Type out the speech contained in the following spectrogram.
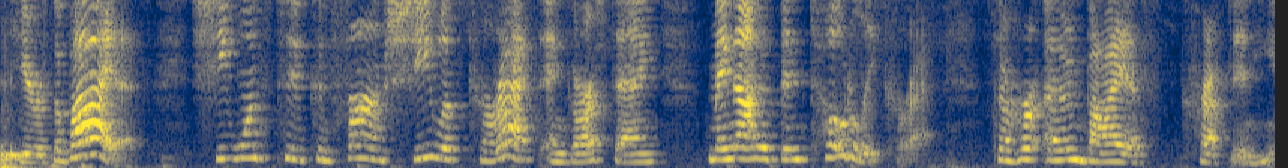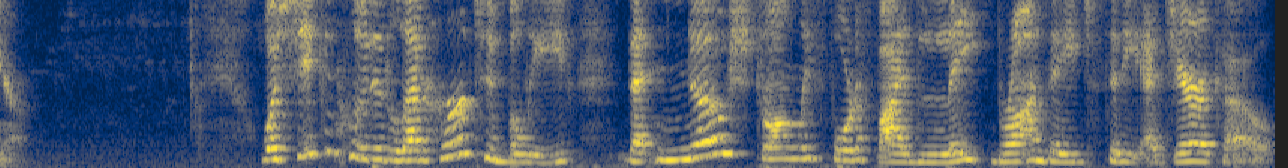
here's a bias she wants to confirm she was correct and garstang may not have been totally correct. So her own bias crept in here. What she concluded led her to believe that no strongly fortified late Bronze Age city at Jericho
